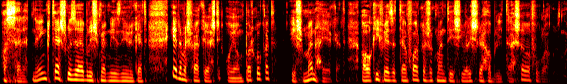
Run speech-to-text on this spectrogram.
Ha szeretnénk testközelből is megnézni őket, érdemes felkeresni olyan parkokat és menhelyeket, ahol kifejezetten farkasok mentésével és rehabilitásával foglalkoznak.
